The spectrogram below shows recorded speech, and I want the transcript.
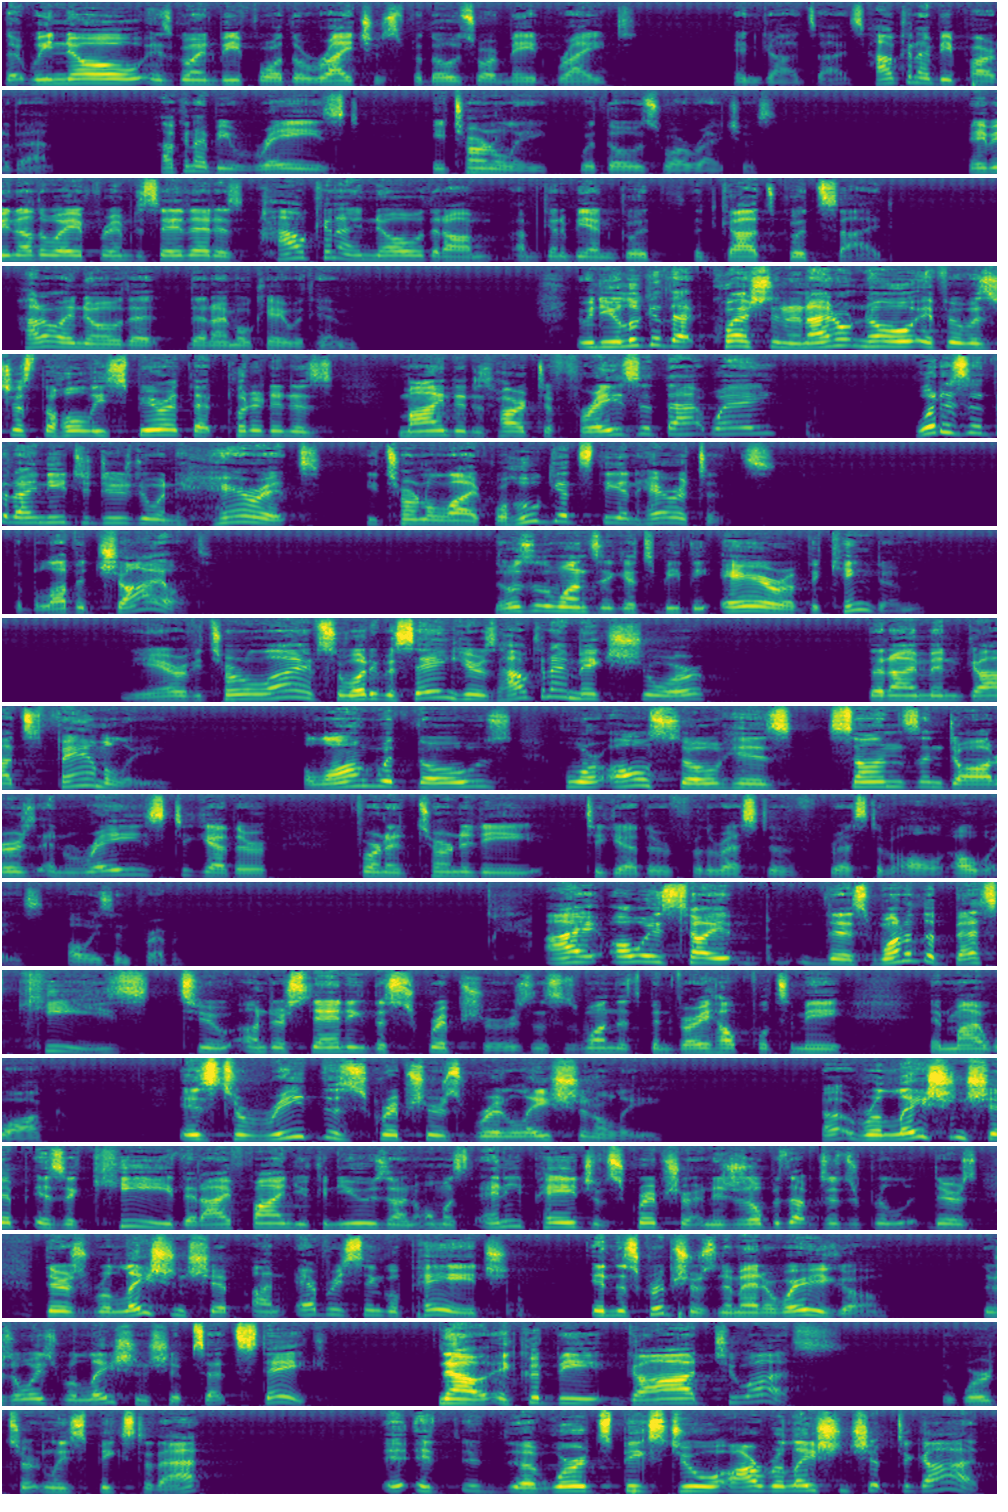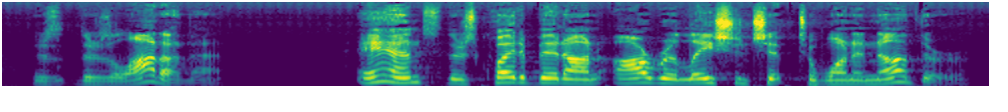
that we know is going to be for the righteous, for those who are made right in God's eyes? How can I be part of that? How can I be raised eternally with those who are righteous? Maybe another way for him to say that is how can I know that I'm, I'm going to be on good, God's good side? How do I know that, that I'm okay with him? When you look at that question, and I don't know if it was just the Holy Spirit that put it in his mind and his heart to phrase it that way, what is it that I need to do to inherit eternal life? Well, who gets the inheritance? The beloved child. Those are the ones that get to be the heir of the kingdom the heir of eternal life. So, what he was saying here is how can I make sure that I'm in God's family, along with those who are also his sons and daughters and raised together for an eternity together for the rest of rest of all always always and forever. I always tell you this one of the best keys to understanding the scriptures this is one that's been very helpful to me in my walk is to read the scriptures relationally uh, relationship is a key that I find you can use on almost any page of Scripture, and it just opens up because there's, there's relationship on every single page in the Scriptures, no matter where you go. There's always relationships at stake. Now, it could be God to us. The Word certainly speaks to that. It, it, the Word speaks to our relationship to God. There's, there's a lot on that. And there's quite a bit on our relationship to one another.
